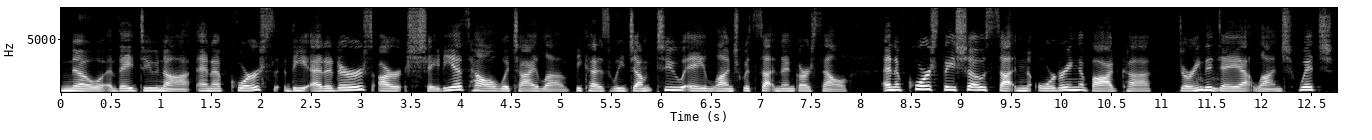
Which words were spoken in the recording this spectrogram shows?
No, they do not. And of course, the editors are shady as hell, which I love because we jump to a lunch with Sutton and Garcelle. And of course, they show Sutton ordering a vodka during mm-hmm. the day at lunch, which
